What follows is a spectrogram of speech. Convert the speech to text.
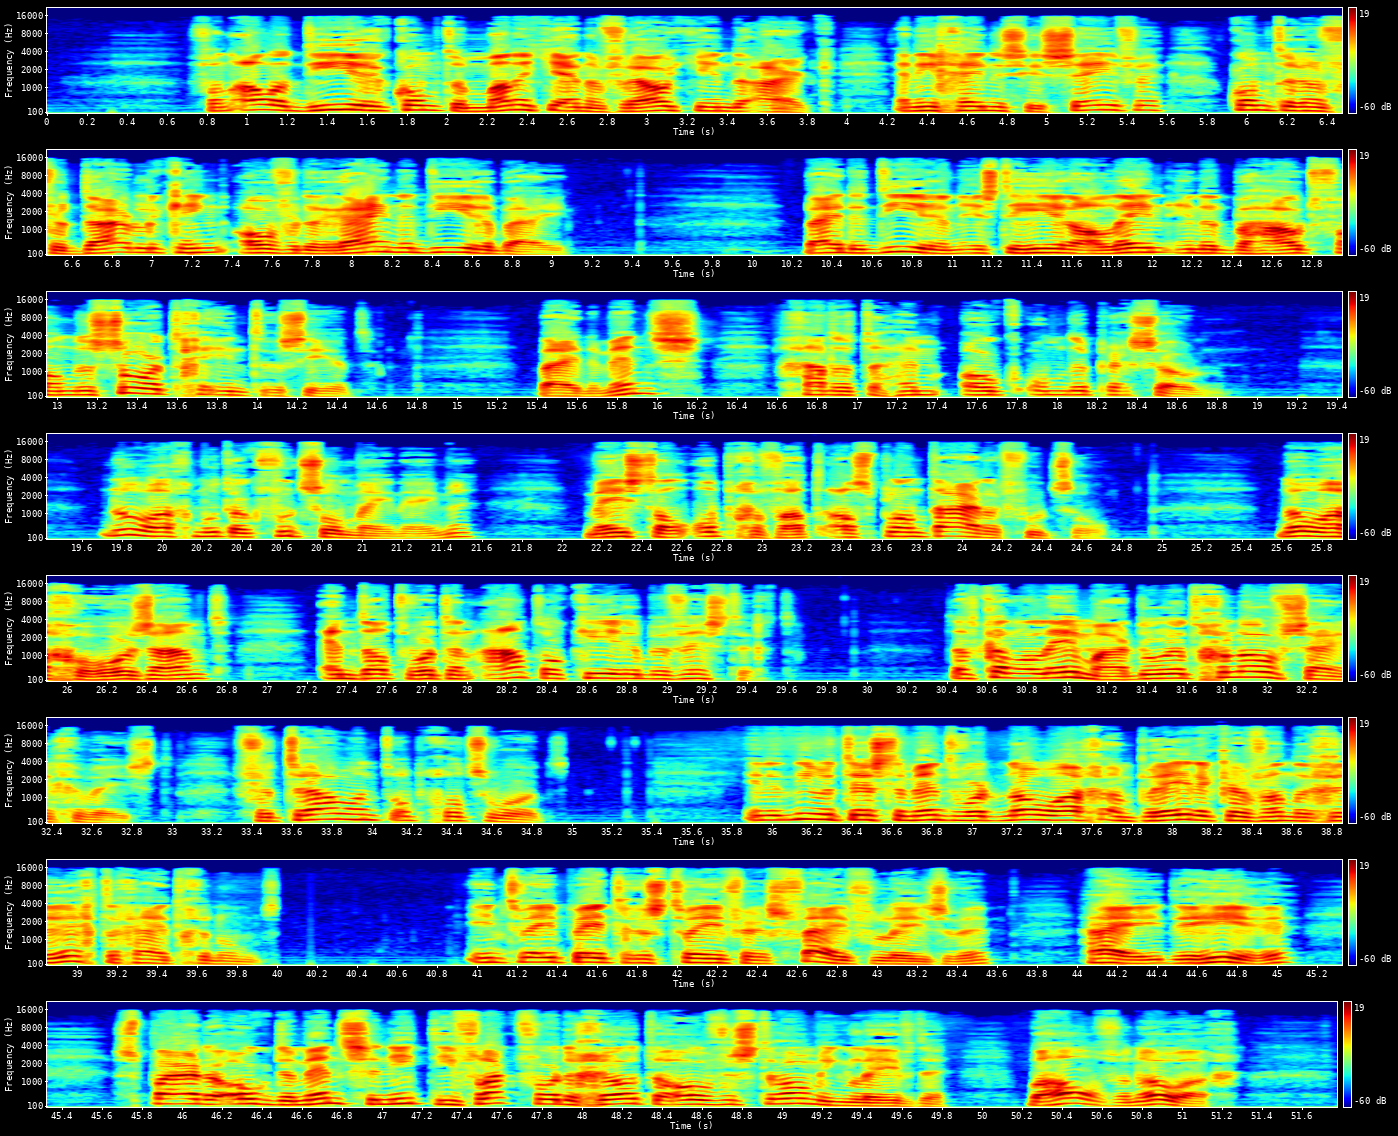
Van alle dieren komt een mannetje en een vrouwtje in de ark. En in Genesis 7 komt er een verduidelijking over de reine dieren bij. Bij de dieren is de Heer alleen in het behoud van de soort geïnteresseerd. Bij de mens gaat het hem ook om de persoon. Noach moet ook voedsel meenemen, meestal opgevat als plantaardig voedsel. Noach gehoorzaamt en dat wordt een aantal keren bevestigd. Dat kan alleen maar door het geloof zijn geweest, vertrouwend op Gods woord. In het Nieuwe Testament wordt Noach een prediker van de gerechtigheid genoemd. In 2 Petrus 2 vers 5 lezen we: Hij, de Heere, spaarde ook de mensen niet die vlak voor de grote overstroming leefden, behalve Noach,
